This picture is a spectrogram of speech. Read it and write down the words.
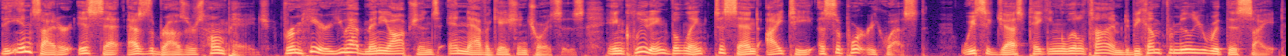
The Insider is set as the browser's homepage. From here, you have many options and navigation choices, including the link to send IT a support request. We suggest taking a little time to become familiar with this site.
